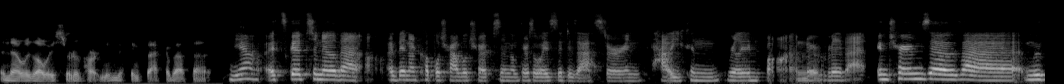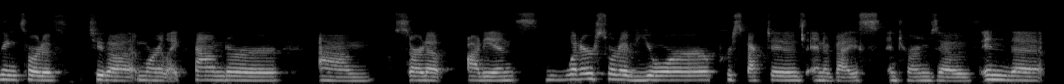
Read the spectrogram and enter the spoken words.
and that was always sort of heartening to think back about that yeah it's good to know that i've been on a couple travel trips and there's always a disaster and how you can really bond over that in terms of uh, moving sort of to the more like founder um, startup audience, what are sort of your perspectives and advice in terms of in the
